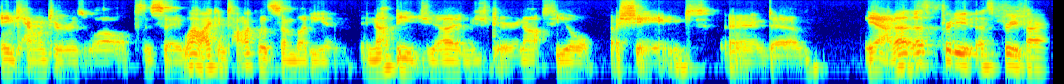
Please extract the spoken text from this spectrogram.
encounter as well to say, wow, I can talk with somebody and and not be judged or not feel ashamed. And um, yeah, that, that's pretty that's pretty powerful.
